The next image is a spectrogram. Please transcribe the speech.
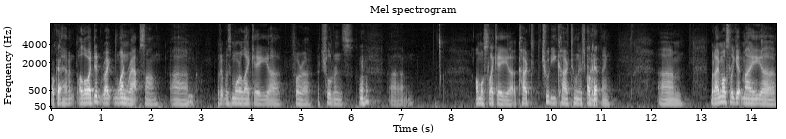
Okay. I haven't, although I did write one rap song, um, but it was more like a uh, for a, a children's, Mm-hmm. um, almost like a, uh cart, 2D cartoonish kind Okay. of thing. Um, but I mostly get my uh,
